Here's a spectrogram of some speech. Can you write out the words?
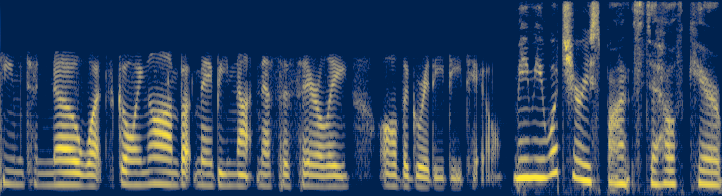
team to know what's going on, but maybe not necessarily all the gritty detail. Mimi, what's your response to healthcare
